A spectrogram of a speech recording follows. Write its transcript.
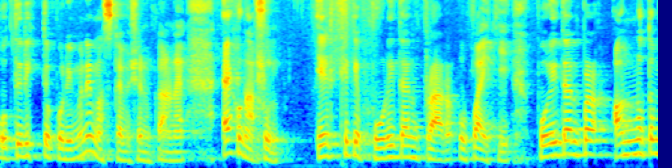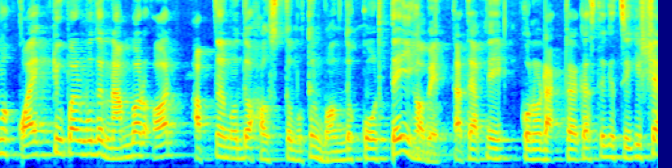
অতিরিক্ত পরিমাণে মাস্টারবেশনের কারণে। এখন আসুন এর থেকে পরিধান পাওয়ার উপায় কি? পরিধান পাওয়ার অন্যতম কয়েকটি উপায়ের মধ্যে নাম্বার ওয়ান আপনার মধ্যে হস্তমুথন বন্ধ করতেই হবে। তাতে আপনি কোনো ডাক্তারের কাছ থেকে চিকিৎসা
